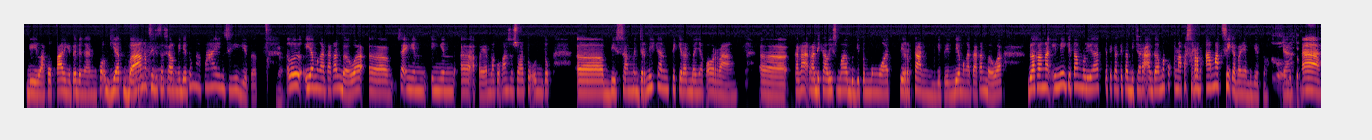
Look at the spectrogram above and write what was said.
dilakukan gitu dengan kok giat banget sih di sosial media tuh ngapain sih gitu. Ya. Lalu ia mengatakan bahwa uh, saya ingin ingin uh, apa ya melakukan sesuatu untuk uh, bisa menjernihkan pikiran banyak orang uh, karena radikalisme begitu menguatirkan begitu. Dia mengatakan bahwa belakangan ini kita melihat ketika kita bicara agama kok kenapa serem amat sih katanya begitu. Betul, ya. Betul. Nah,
